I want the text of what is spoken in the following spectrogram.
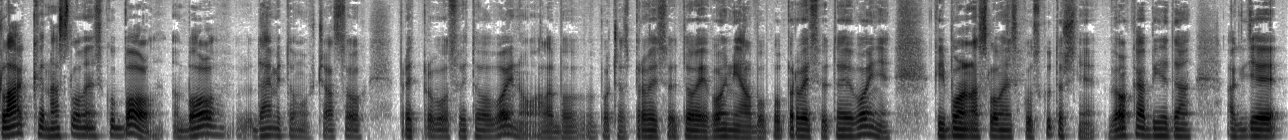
tlak na Slovensku bol. Bol, dajme tomu, v časoch pred prvou svetovou vojnou alebo počas prvej svetovej vojny alebo po prvej svetovej vojne, keď bola na Slovensku skutočne veľká bieda a kde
